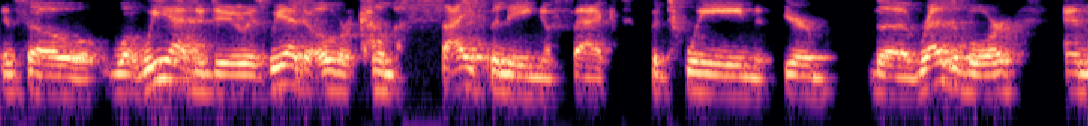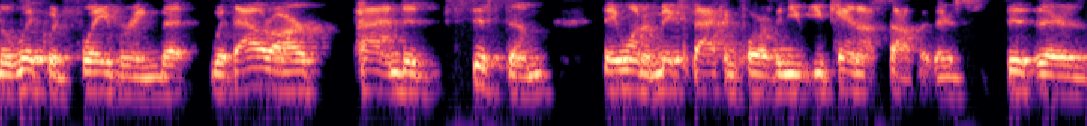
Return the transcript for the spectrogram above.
And so what we had to do is we had to overcome a siphoning effect between your the reservoir and the liquid flavoring that without our patented system they want to mix back and forth and you, you cannot stop it. There's there's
